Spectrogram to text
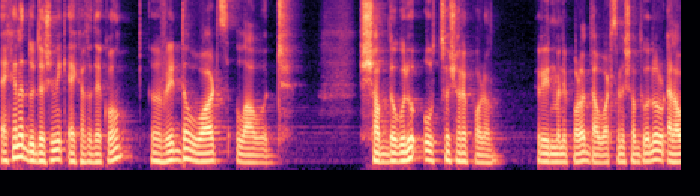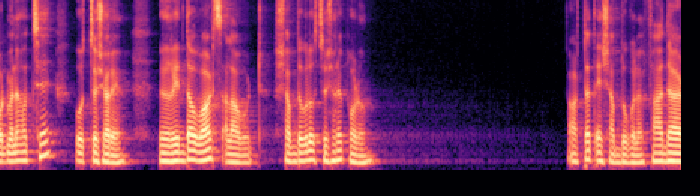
এখানে দুই দশমিক এক আছে, দেখো। রিড দ্য ওয়ার্ডস লাউড শব্দগুলো উচ্চস্বরে পড়ো। রিড মানে পড়ো দ্য ওয়ার্ডস মানে শব্দগুলো অ্যালাউড মানে হচ্ছে উচ্চস্বরে রিড দ্য ওয়ার্ডস অ্যালাউড শব্দগুলো উচ্চস্বরে পড়ো। অর্থাৎ এই শব্দগুলো ফাদার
